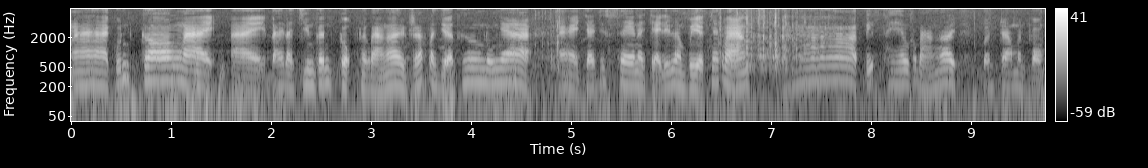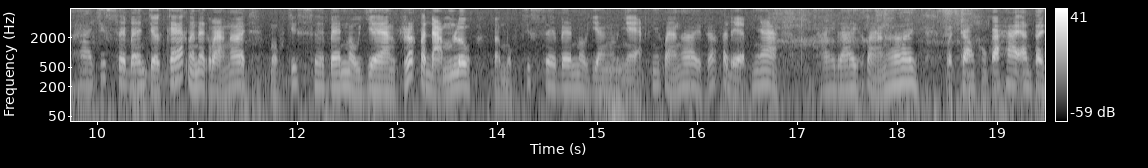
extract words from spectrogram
À cuốn con này. Này Đây là chim cánh cục này bạn ơi. Rất là dễ thương luôn nha. Này, chạy chiếc xe này chạy đi làm việc nha các bạn. À, tiếp theo các bạn ơi. Bên trong mình còn hai chiếc xe ben chở cát nữa nè các bạn ơi. Một chiếc xe ben màu vàng rất là đậm luôn và một chiếc xe ben màu vàng nhạt nha các bạn ơi, rất là đẹp nha. Hay đây các bạn ơi. Bên trong cũng có hai anh tài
